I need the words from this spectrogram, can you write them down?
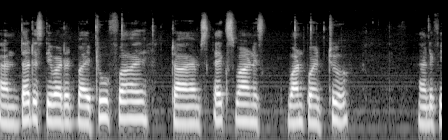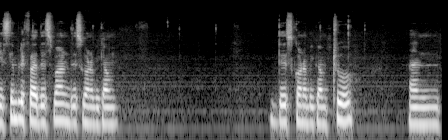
And that is divided by 2 phi times x1 is 1.2 and if we simplify this one this is going to become this is going to become 2 and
